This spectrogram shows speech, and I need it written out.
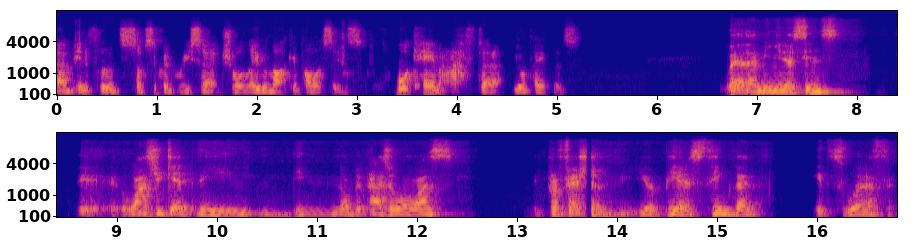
um, influenced subsequent research or labour market policies? What came after your papers? Well, I mean, you know, since uh, once you get the, the Nobel Prize or once the profession, your peers think that it's worth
